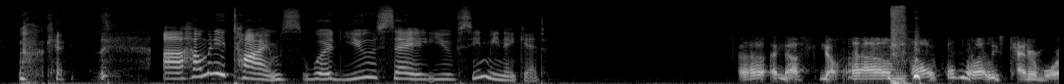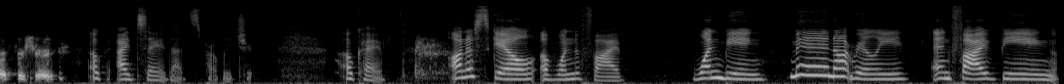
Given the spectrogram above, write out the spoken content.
okay. Uh, how many times would you say you've seen me naked? Uh, enough. No. Um, uh, you know, at least 10 or more for sure. Okay, I'd say that's probably true. Okay. On a scale of 1 to 5, 1 being meh, not really, and 5 being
